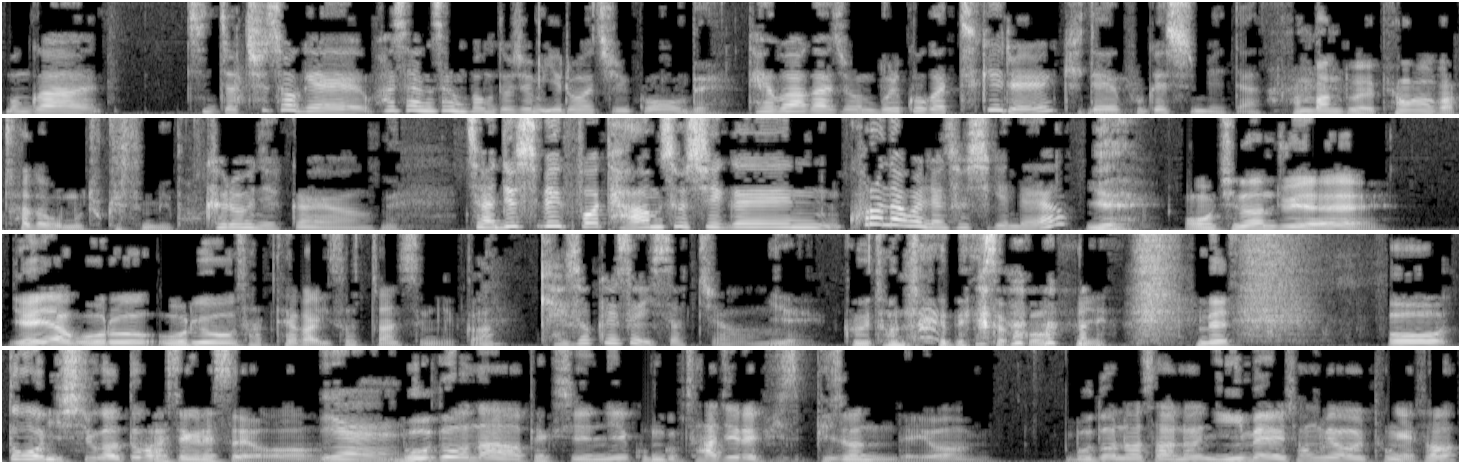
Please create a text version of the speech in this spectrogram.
뭔가 진짜 추석에 화상 상봉도 좀 이루어지고 네. 대화가 좀 물꼬가 트기를 기대해 보겠습니다. 한반도의 평화가 찾아오면 좋겠습니다. 그러니까요. 네. 자, 뉴스빅4 다음 소식은 코로나 관련 소식인데요. 예. 어, 지난주에 예약 오류, 오류 사태가 있었지 않습니까? 계속해서 있었죠. 예. 그 전에도 있었고. 예. 근데 어, 또 이슈가 또 발생을 했어요. 예. 모더나 백신이 공급 차질에 빚- 빚었는데요. 모더나사는 이메일 성명을 통해서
